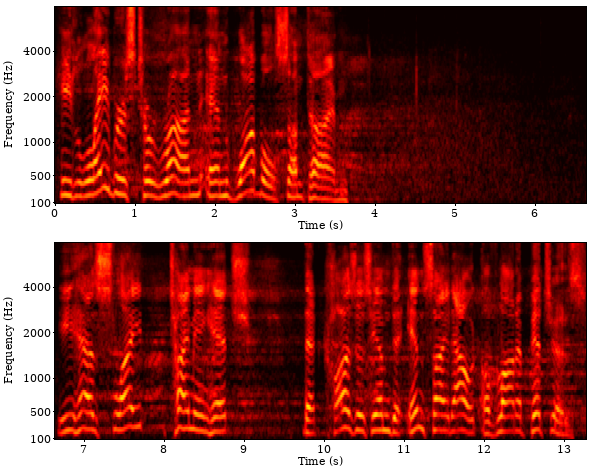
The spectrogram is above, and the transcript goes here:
He labors to run and wobbles sometime. He has slight timing hitch that causes him to inside out a lot of pitches.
